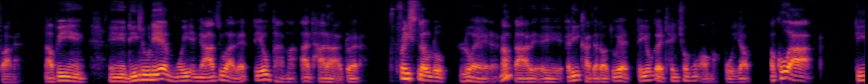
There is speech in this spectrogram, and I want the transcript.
သွားတယ်နောက်ပြီးရင်အဲဒီလူတွေရဲ့ငွေအများစုကလည်းတရုတ်ဘဏ်မှာအပ်ထားတာအတွက် freeze လုပ်လို့လွယ်တယ်เนาะဒါအဲအဲ့ဒီခါကျတော့သူရဲ့တရုတ်ကထိန်ချုံမှုအောင်မှာပိုရောက်အခုကဒီ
